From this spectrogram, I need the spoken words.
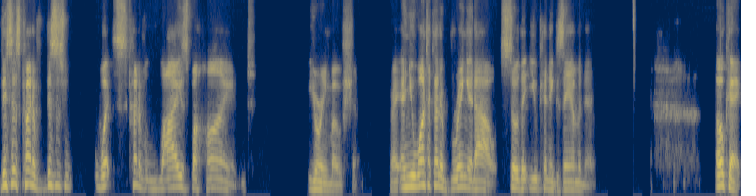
this is kind of this is what's kind of lies behind your emotion right? And you want to kind of bring it out so that you can examine it okay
